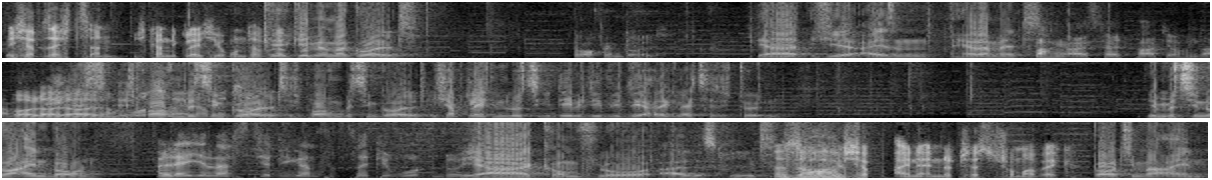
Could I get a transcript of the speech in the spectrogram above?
Ich hab 16. Ich kann die gleich hier Ge runterwerfen. gib mir mal Gold. Ich hab auch kein Gold. Ja, hier, Eisen, her damit. Machen eiskalt Party auch in deinem. Boah, Leute, Alter. Ich, ich brauche ein bisschen. Gold. Ich brauche ein bisschen Gold. Ich habe gleich eine lustige Idee, wie wir die alle gleichzeitig töten. Ihr müsst sie nur einbauen. Alter, ihr lasst hier die ganze Zeit die Roten durch. Ja, komm, Flo, alles gut. So, ich hab eine Ender Chest schon mal weg. Baut die mal ein.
